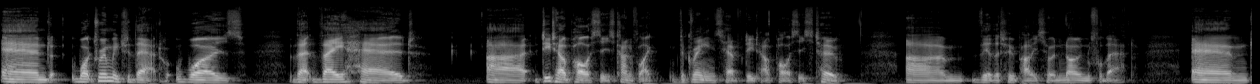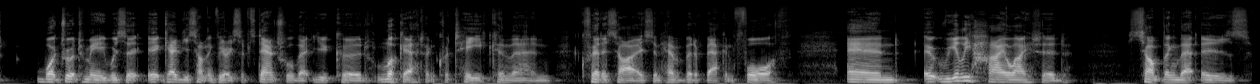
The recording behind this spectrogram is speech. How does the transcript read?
and what drew me to that was that they had uh, detailed policies, kind of like the Greens have detailed policies too. Um, they're the two parties who are known for that. And what drew it to me was that it gave you something very substantial that you could look at and critique and then criticize and have a bit of back and forth. And it really highlighted something that is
